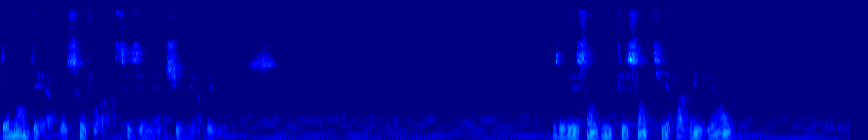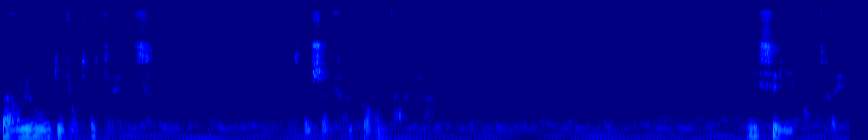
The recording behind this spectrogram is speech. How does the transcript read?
demandez à recevoir ces énergies merveilleuses. Vous allez sans doute les sentir arriver en vous par le haut de votre tête, votre chakra coronal. Laissez-les entrer.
